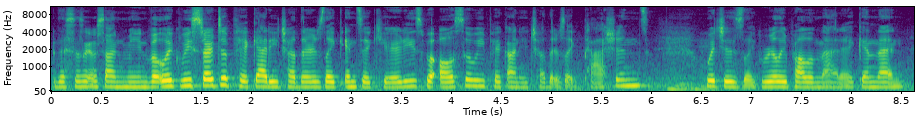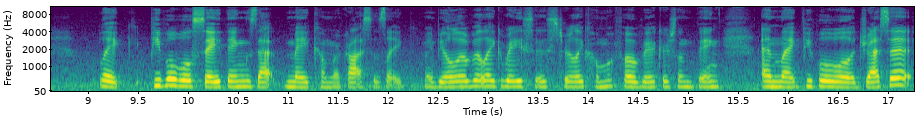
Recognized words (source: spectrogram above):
this is to sound mean, but like we start to pick at each other's like insecurities, but also we pick on each other's like passions, Mm-hmm. which is like really problematic. And then like people will say things that may come across as like maybe a little bit like racist or like homophobic or something and like people will address it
